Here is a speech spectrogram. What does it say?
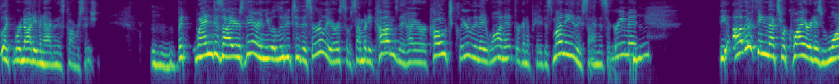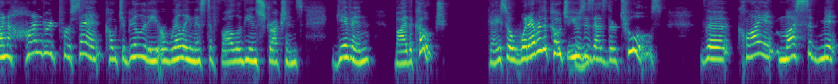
like we're not even having this conversation mm-hmm. but when desire is there and you alluded to this earlier so somebody comes they hire a coach clearly they want it they're going to pay this money they sign this agreement mm-hmm. The other thing that's required is 100% coachability or willingness to follow the instructions given by the coach. Okay. So, whatever the coach uses mm-hmm. as their tools, the client must submit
